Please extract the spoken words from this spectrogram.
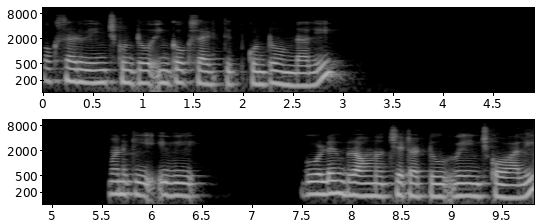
ఒక సైడ్ వేయించుకుంటూ ఇంకొక సైడ్ తిప్పుకుంటూ ఉండాలి. మనకి ఇవి గోల్డెన్ బ్రౌన్ వచ్చేటట్టు వేయించుకోవాలి.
